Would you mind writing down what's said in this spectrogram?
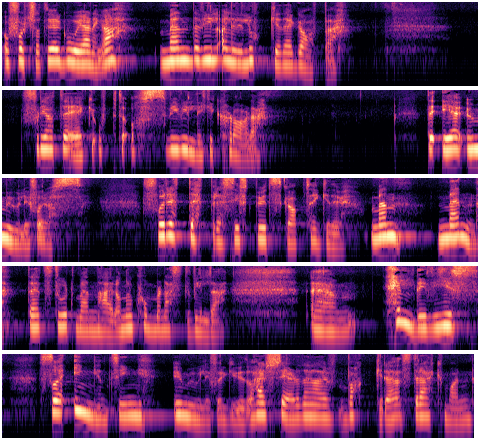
Og fortsett å gjøre gode gjerninger. Men det vil aldri lukke det gapet. Fordi at det er ikke opp til oss. Vi vil ikke klare det. Det er umulig for oss. For et depressivt budskap, tenker du. Men, men Det er et stort men her, og nå kommer neste bilde. Um, heldigvis så er ingenting umulig for Gud. Og Her ser du den vakre strekmannen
